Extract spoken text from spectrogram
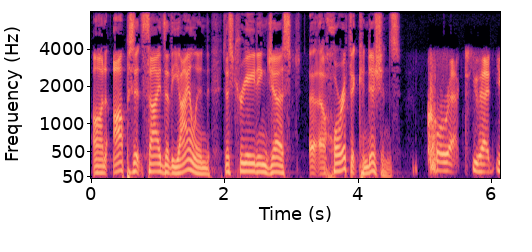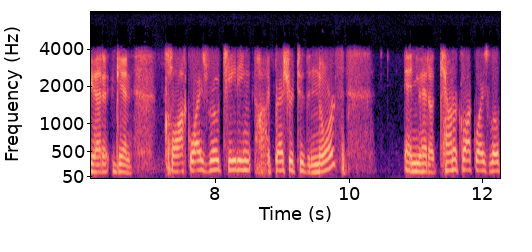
on opposite sides of the island, just creating just uh, horrific conditions. Correct. You had you had again clockwise rotating high pressure to the north, and you had a counterclockwise low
